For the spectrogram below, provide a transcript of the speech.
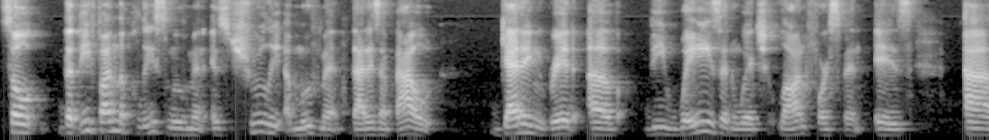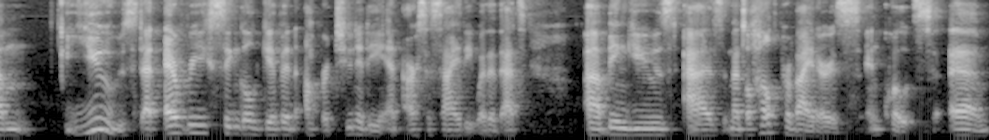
So the defund the police movement is truly a movement that is about getting rid of the ways in which law enforcement is um, used at every single given opportunity in our society, whether that's uh, being used as mental health providers, in quotes, um,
